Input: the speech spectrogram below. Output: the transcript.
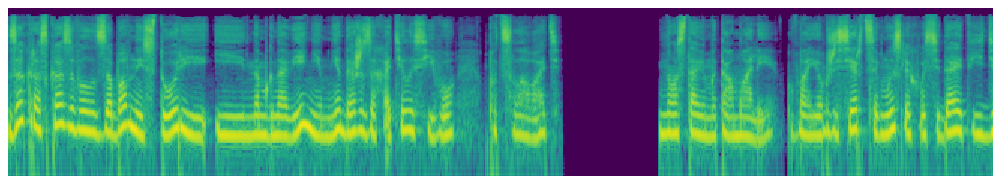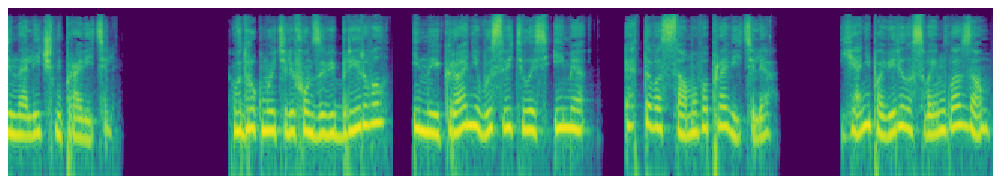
Зак рассказывал забавные истории, и на мгновение мне даже захотелось его поцеловать. Но оставим это Амалии. В моем же сердце в мыслях восседает единоличный правитель. Вдруг мой телефон завибрировал, и на экране высветилось имя этого самого правителя. Я не поверила своим глазам.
